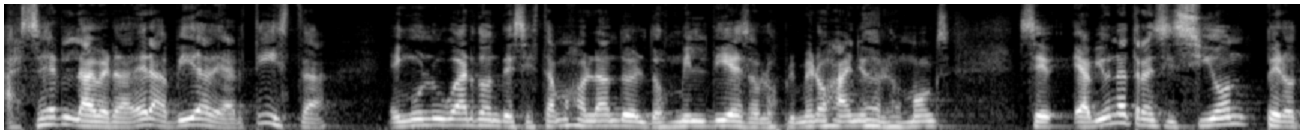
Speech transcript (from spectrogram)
hacer la verdadera vida de artista en un lugar donde si estamos hablando del 2010 o los primeros años de los Monks, se, había una transición, pero,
